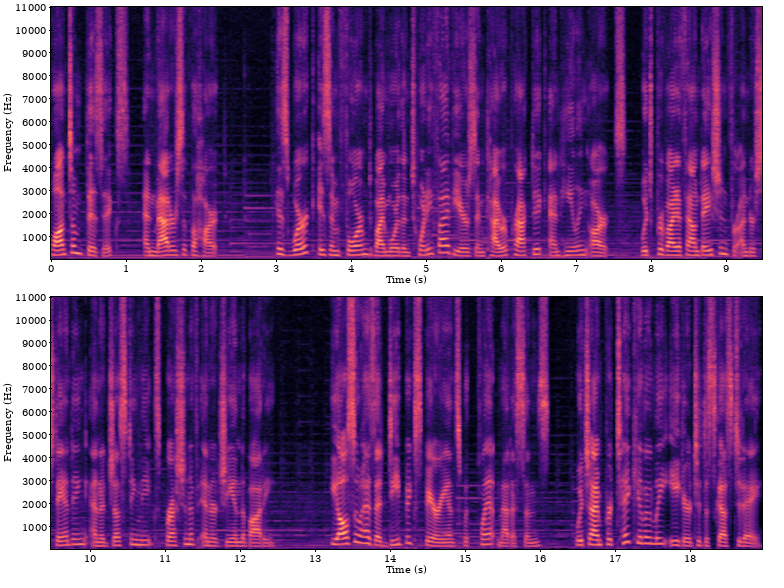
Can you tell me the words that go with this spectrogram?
quantum physics, and matters of the heart. His work is informed by more than 25 years in chiropractic and healing arts, which provide a foundation for understanding and adjusting the expression of energy in the body. He also has a deep experience with plant medicines, which I'm particularly eager to discuss today.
